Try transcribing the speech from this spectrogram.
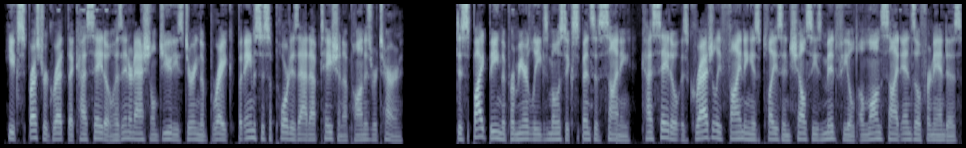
He expressed regret that Caicedo has international duties during the break but aims to support his adaptation upon his return. Despite being the Premier League's most expensive signing, Caicedo is gradually finding his place in Chelsea's midfield alongside Enzo Fernandez,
